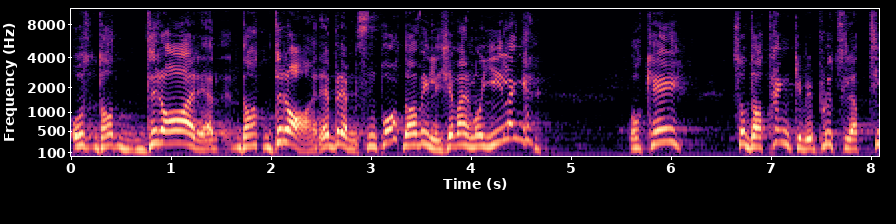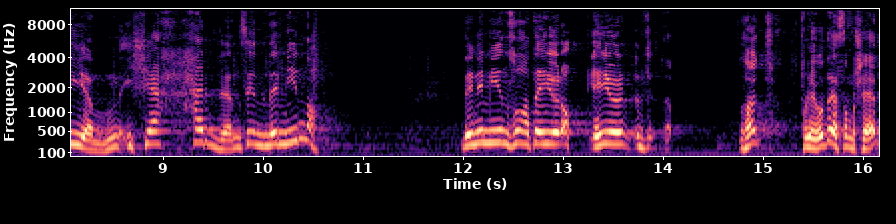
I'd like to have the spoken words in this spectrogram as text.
og da drar, jeg, da drar jeg bremsen på. Da vil jeg ikke være med å gi lenger. Ok? Så da tenker vi plutselig at tienden ikke er Herren sin, det er min, da. Den er min sånn at jeg gjør, jeg gjør For det er jo det som skjer.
